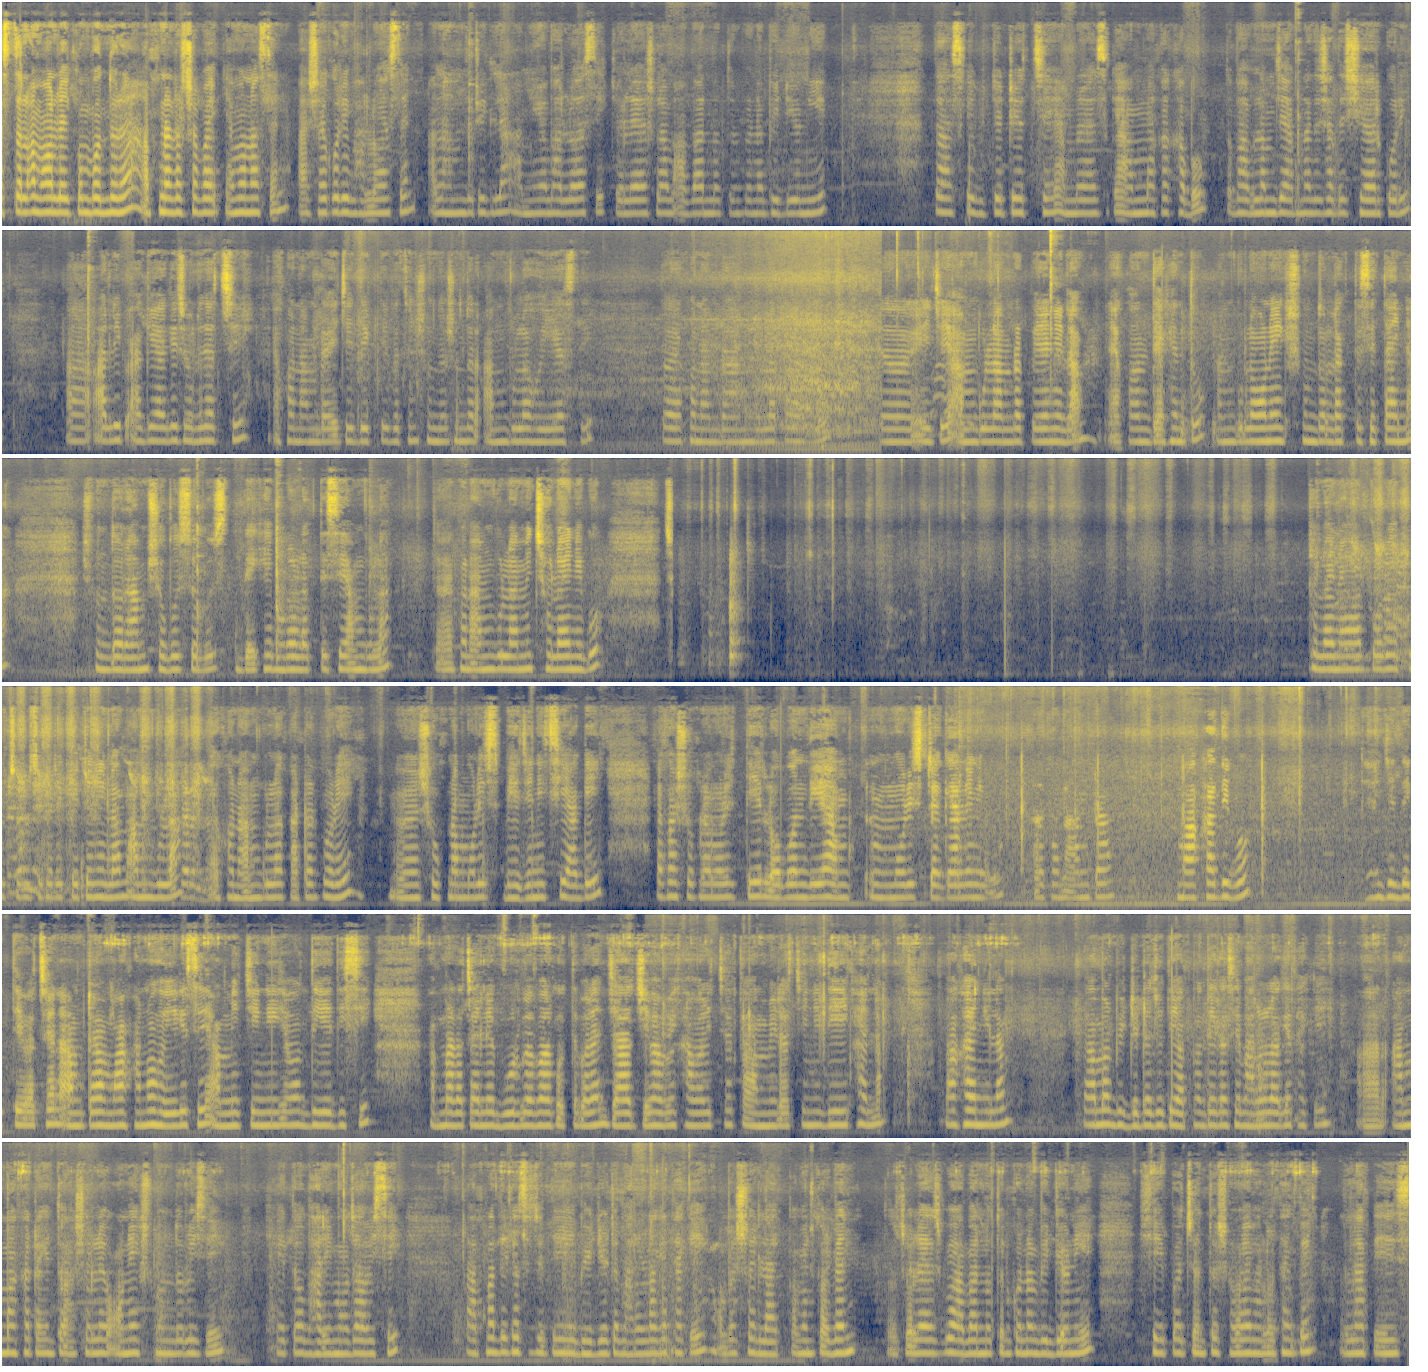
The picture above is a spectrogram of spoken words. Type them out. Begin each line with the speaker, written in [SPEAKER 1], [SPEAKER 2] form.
[SPEAKER 1] আসসালামু আলাইকুম বন্ধুরা, আপনারা সবাই কেমন আছেন? আশা করি ভালো আছেন। আলহামদুলিল্লাহ, আমিও ভালো আছি। চলে আসলাম আবার নতুন কোনো ভিডিও নিয়ে। তো আজকে ভিডিওটি হচ্ছে, আমরা আজকে আম মাখা খাব। তো ভাবলাম যে আপনাদের সাথে শেয়ার করি। আলিফ আগে আগে চলে যাচ্ছে। এখন আমরা এই যে দেখতে পাচ্ছেন, সুন্দর সুন্দর আমগুলা হয়ে আছে। তো এখন আমরা আমগুলা পারব। এই যে আমগুলো আমরা পেরে নিলাম। এখন দেখেন তো, আমগুলো অনেক সুন্দর লাগতেছে, তাই না? সুন্দর আম, সবুজ সবুজ। দেখে ভালো লাগতেছে আমগুলা। তো এখন আমগুলো আমি ছোলাই নেব। ছোলাই নেওয়ার পরে কুচি কুচি করে কেটে নিলাম আমগুলা। এখন আমগুলা কাটার পরে শুকনা মরিচ ভেজে নিচ্ছি আগেই। এখন শুকনা মরিচ দিয়ে লবণ দিয়ে আম, মরিচটা গেলে নিব। এখন আমটা মাখা দিব। এই যে দেখতে পাচ্ছেন, আমটা মাখানো হয়ে গেছে। আমি চিনি দিয়ে দিছি। আপনারা চাইলে গুড় ব্যবহার করতে পারেন। যার যেভাবে খাওয়ার ইচ্ছা, তো আমরা চিনি দিয়েই খাইলাম, মাখায় নিলাম। তো আমার ভিডিওটা যদি আপনাদের কাছে ভালো লাগে থাকে, আর আম মাখাটা কিন্তু আসলে অনেক সুন্দর হয়েছে, খেতেও ভারী মজা হয়েছে। তো আপনাদের কাছে যদি ভিডিওটা ভালো লাগে থাকে, অবশ্যই লাইক কমেন্ট করবেন। তো চলে আসব আবার নতুন কোনো ভিডিও নিয়ে। সেই পর্যন্ত সবাই ভালো থাকবেন। আল্লাহ হাফিজ।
